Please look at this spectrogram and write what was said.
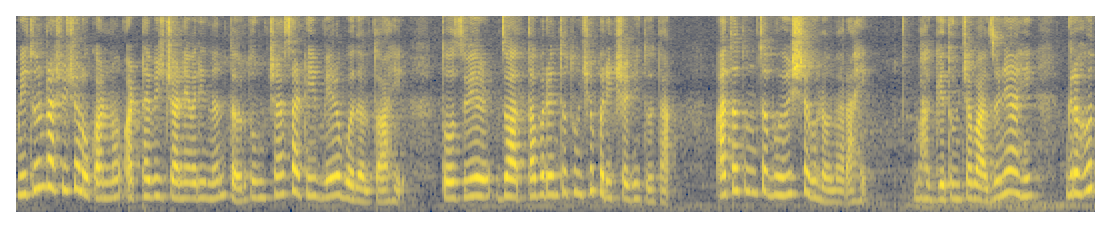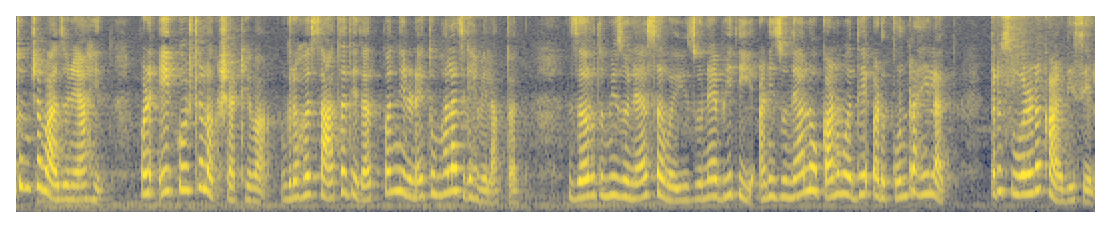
मिथुन राशीच्या लोकांनो अठ्ठावीस जानेवारीनंतर तुमच्यासाठी वेळ बदलतो आहे. तोच वेळ जो आत्तापर्यंत तुमची परीक्षा घेत होता. आता तुमचं भविष्य घडवणार आहे. भाग्य तुमच्या बाजूने आहे ग्रह तुमच्या बाजूने आहेत. पण एक गोष्ट लक्षात ठेवा ग्रह साथ देतात पण निर्णय तुम्हालाच घ्यावे लागतात. जर तुम्ही जुन्या सवयी जुन्या भीती आणि जुन्या लोकांमध्ये अडकून राहिलात तर सुवर्ण काळ दिसेल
